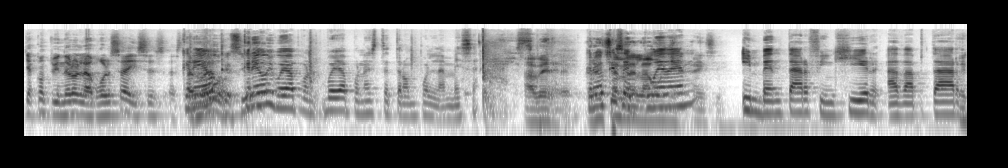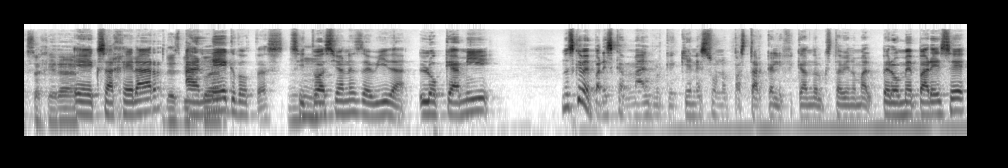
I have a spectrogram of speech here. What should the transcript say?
ya con tu dinero en la bolsa y dices, hasta Creo, luego. que sí. creo y voy a, pon- voy a poner este trompo en la mesa. Ay, sí. A ver. Creo que se a uña. pueden sí. inventar, fingir, adaptar, Exagerar. eh, exagerar anécdotas, situaciones de vida. Lo que a mí no es que me parezca mal, porque quién es uno para estar calificando lo que está bien o mal, pero me parece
